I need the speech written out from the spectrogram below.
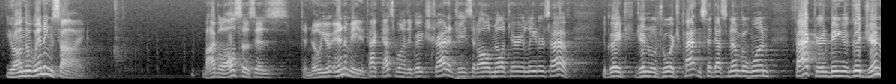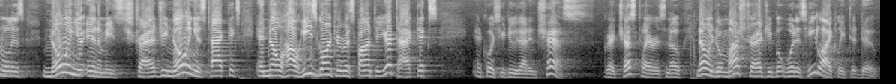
You're on the winning side. Bible also says to know your enemy. In fact, that's one of the great strategies that all military leaders have. The great General George Patton said that's number one factor in being a good general is knowing your enemy's strategy, knowing his tactics, and know how he's going to respond to your tactics. And of course, you do that in chess. Great chess players know not only do my strategy, but what is he likely to do?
